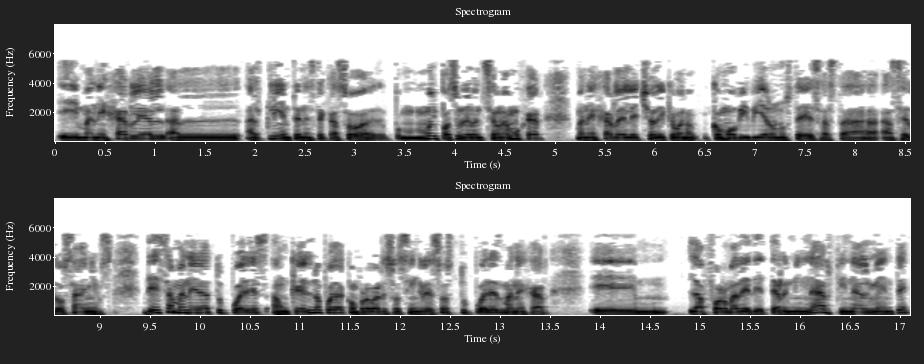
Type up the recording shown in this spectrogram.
eh, manejarle al, al, al, cliente, en este caso eh, muy posiblemente sea una mujer, manejarle el hecho de que, bueno, cómo vivieron ustedes hasta hace dos años. De esa manera tú puedes, aunque él no pueda comprobar esos ingresos, tú puedes manejar eh, la forma de determinar finalmente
